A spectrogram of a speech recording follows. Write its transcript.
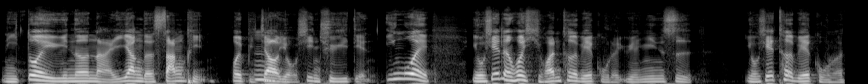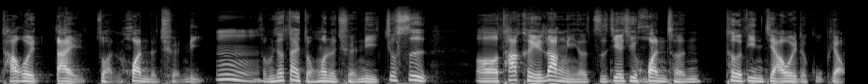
你对于呢哪一样的商品会比较有兴趣一点？嗯、因为有些人会喜欢特别股的原因是。有些特别股呢，它会带转换的权利。嗯，什么叫带转换的权利？就是呃，它可以让你呢直接去换成特定价位的股票。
